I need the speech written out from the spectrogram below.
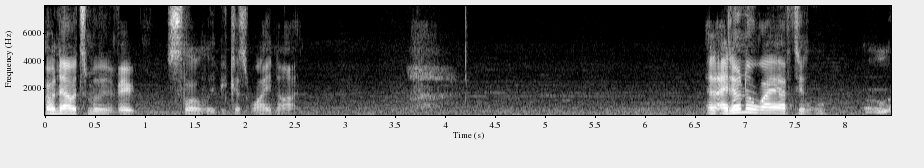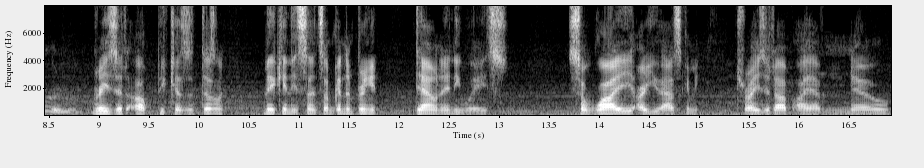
Oh, now it's moving very slowly, because why not? And I don't know why I have to raise it up, because it doesn't make any sense. I'm going to bring it down anyways. So why are you asking me to raise it up? I have no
